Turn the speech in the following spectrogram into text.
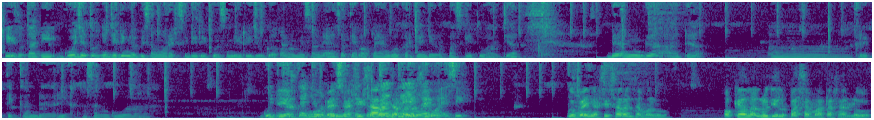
ya itu tadi gue jatuhnya jadi nggak bisa ngoreksi diri gue sendiri juga kalau misalnya setiap apa yang gue kerjain dilepas gitu aja. Dan nggak ada eh, kritikan dari atasan gue gue justru Iya, kayaknya gua lebih suka kerjaan sama kayak wewe sih. Gue pengen ngasih saran sama lu. Oke lah lu dilepas sama atasan lu.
